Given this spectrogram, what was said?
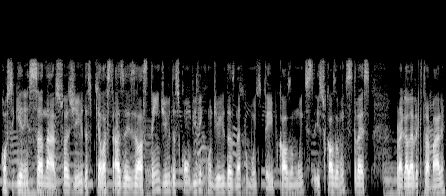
conseguirem sanar suas dívidas, porque elas às vezes elas têm dívidas, convivem com dívidas, né, por muito tempo, causa muito, isso causa muito estresse para a galera que trabalha.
